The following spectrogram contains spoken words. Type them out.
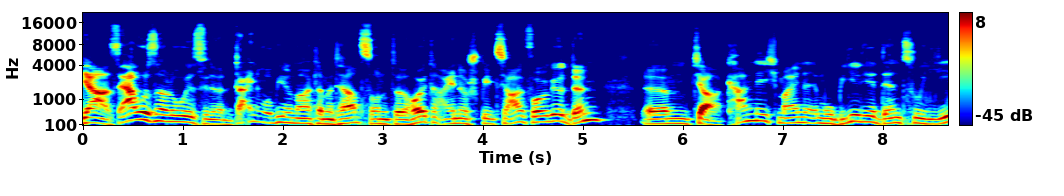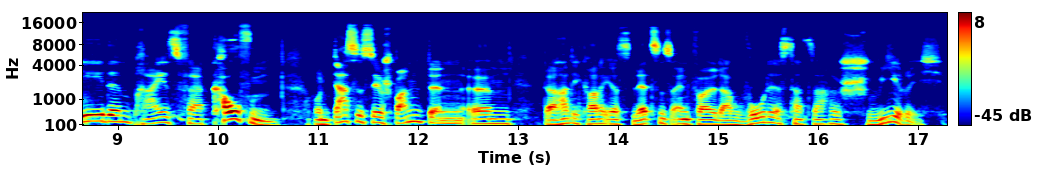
Ja, Servus, hallo, ist wieder dein Immobilienmakler mit Herz und äh, heute eine Spezialfolge, denn ähm, tja, kann ich meine Immobilie denn zu jedem Preis verkaufen? Und das ist sehr spannend, denn ähm, da hatte ich gerade erst letztens einen Fall, da wurde es tatsächlich schwierig.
